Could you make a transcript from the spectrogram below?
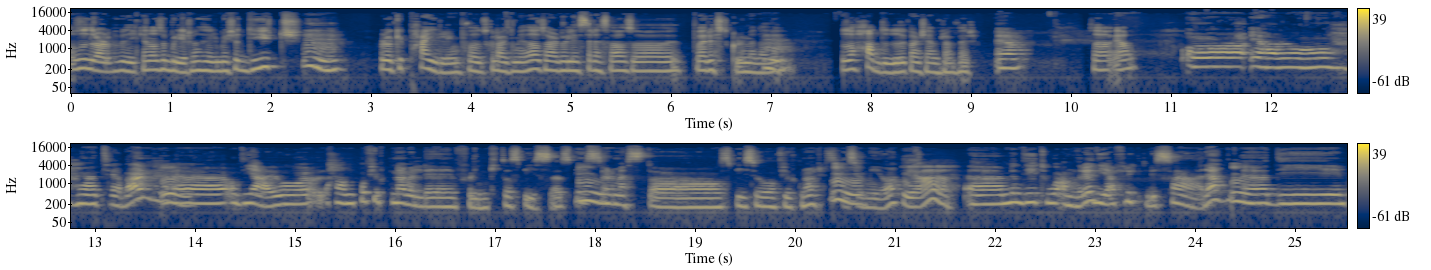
Og så drar du på butikken, og så blir det sånn, det blir så dyrt. mm, For du har ikke peiling på hva du skal lage til middag, og så er du litt stressa, og så bare røsker du med deg mm. Og så hadde du det kanskje hjemme fra før. Ja. Så ja. Og jeg har jo tre barn, Mm. eh, og de er jo Han på 14 er veldig flink til å spise. Spiser Mm. det meste og spiser jo 14 år. Spiser jo Mm. mye òg. Eh, Men de to andre de er fryktelig sære. Mm. Eh, De,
